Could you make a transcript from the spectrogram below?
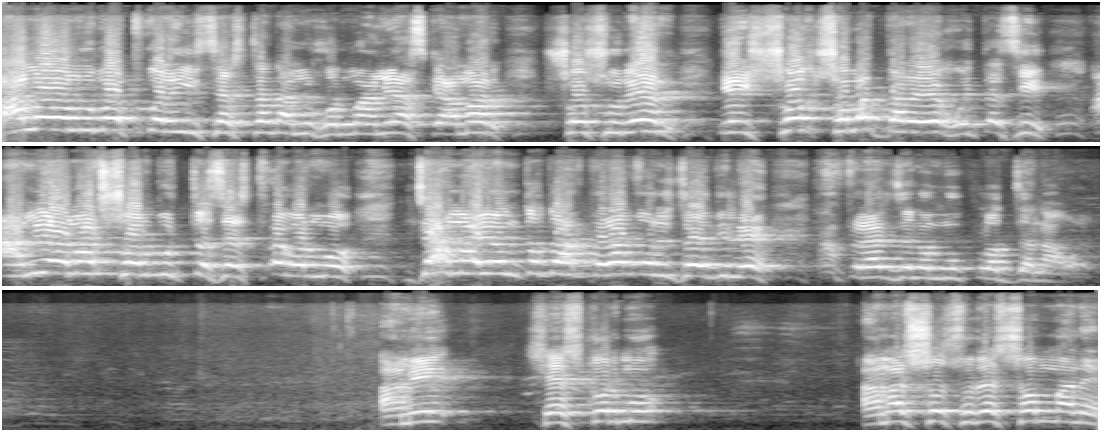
ভালো অনুভব করে এই চেষ্টাটা আমি করব। আমি আজকে আমার শ্বশুরের এই শোক সভার দ্বারা হইতেছি। আমি আমার সর্বোচ্চ চেষ্টা করব, জামাই অন্তত আপনারা পরিচয় দিলে আপনারা যেন মুখ লজ্জা না হয়। আমি শেষ করব। আমার শ্বশুরের সম্মানে,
